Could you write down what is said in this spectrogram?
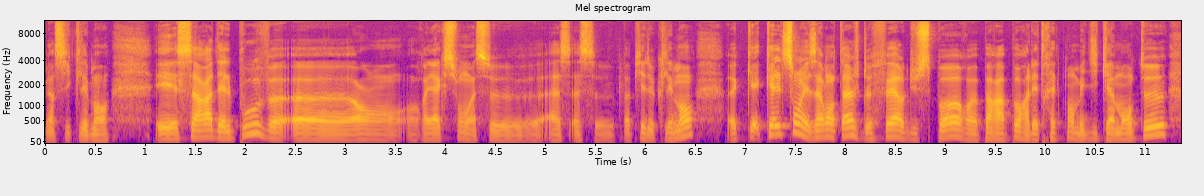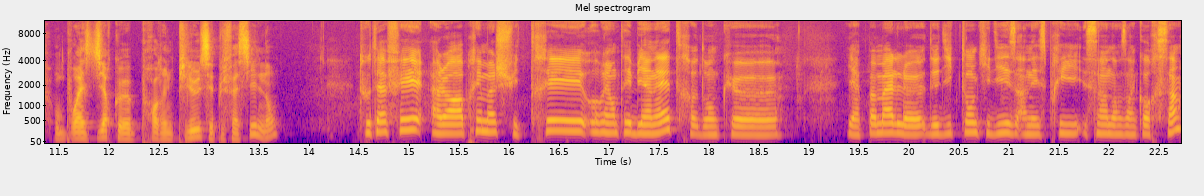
Merci Clément. Et Sarah Delpouve, euh, en, réaction à ce, à, ce- papier de Clément, euh, que- quels sont les avantages de faire du sport euh, par rapport à des traitements médicamenteux? On pourrait se dire que prendre une pilule, c'est plus facile, non? Tout à fait. Alors après, moi, je suis très orientée bien-être, donc il y a pas mal de dictons qui disent un esprit sain dans un corps sain.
